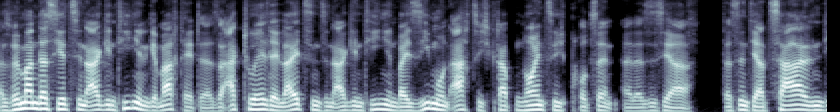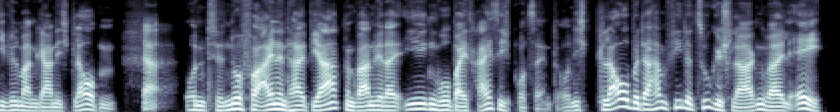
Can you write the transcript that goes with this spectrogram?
Also wenn man das jetzt in Argentinien gemacht hätte, also aktuell der Leitzins in Argentinien bei 87, knapp 90 Prozent, das ist ja, das sind ja Zahlen, die will man gar nicht glauben. Ja. Und nur vor eineinhalb Jahren waren wir da irgendwo bei 30 Prozent. Und ich glaube, da haben viele zugeschlagen, weil, ey,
